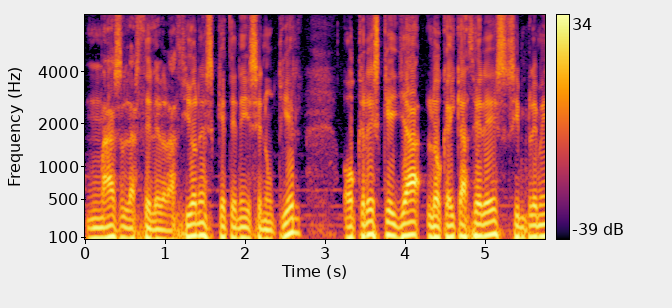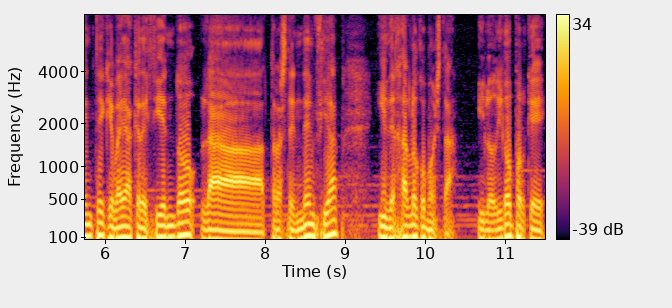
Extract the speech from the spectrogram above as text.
más las celebraciones que tenéis en Utiel? ¿O crees que ya lo que hay que hacer es simplemente que vaya creciendo la trascendencia y dejarlo como está? Y lo digo porque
